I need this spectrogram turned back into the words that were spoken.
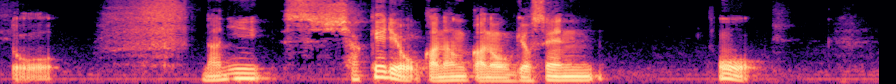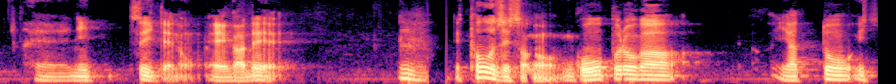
ーっと、何、鮭漁かなんかの漁船を、えーについての映画で、うんで当時その GoPro がやっとい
